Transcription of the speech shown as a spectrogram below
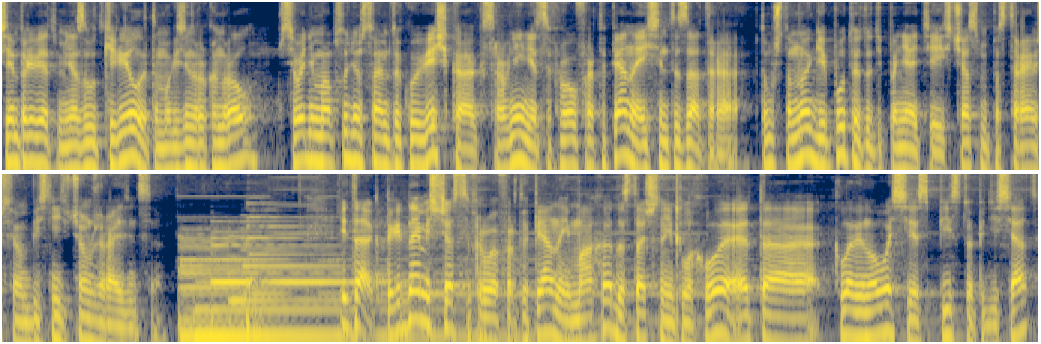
Всем привет, меня зовут Кирилл, это магазин Rock'n'Roll. Сегодня мы обсудим с вами такую вещь, как сравнение цифрового фортепиано и синтезатора, потому что многие путают эти понятия, и сейчас мы постараемся вам объяснить, в чем же разница. Итак, перед нами сейчас цифровое фортепиано Yamaha, достаточно неплохое. Это Клавинова CSP 150.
